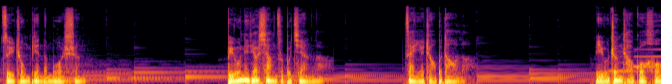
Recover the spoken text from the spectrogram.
最终变得陌生。比如那条巷子不见了，再也找不到了。比如争吵过后，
